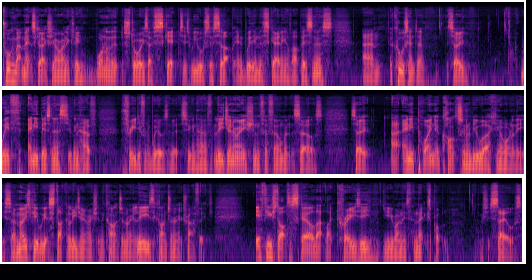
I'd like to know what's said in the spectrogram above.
talking about Mexico, actually, ironically, one of the stories I've skipped is we also set up within the scaling of our business um, a call center. So with any business, you can have three different wheels of it. So you can have lead generation, fulfillment, and sales. So at any point, you're constantly going to be working on one of these. So most people get stuck at lead generation. They can't generate leads, they can't generate traffic. If you start to scale that like crazy, you run into the next problem, which is sales.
